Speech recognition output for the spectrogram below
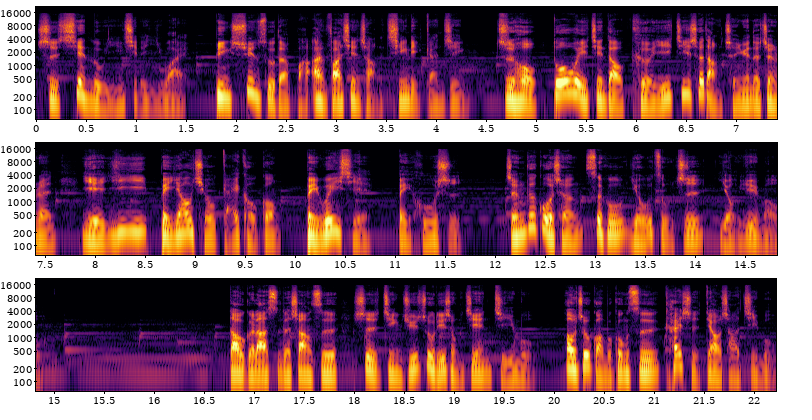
是线路引起的意外，并迅速地把案发现场清理干净。之后，多位见到可疑机车党成员的证人也一一被要求改口供，被威胁，被忽视。整个过程似乎有组织、有预谋。道格拉斯的上司是警局助理总监吉姆。澳洲广播公司开始调查吉姆，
